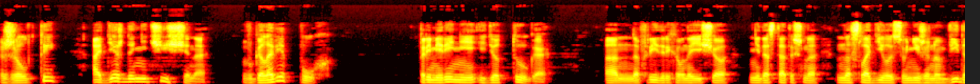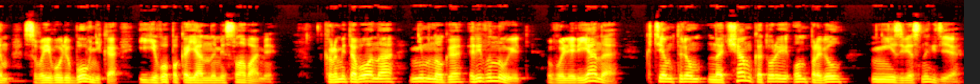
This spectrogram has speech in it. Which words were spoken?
желты, одежда нечищена, в голове пух. Примирение идет туго. Анна Фридриховна еще недостаточно насладилась униженным видом своего любовника и его покаянными словами. Кроме того, она немного ревнует Валерьяна к тем трем ночам, которые он провел неизвестно где.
